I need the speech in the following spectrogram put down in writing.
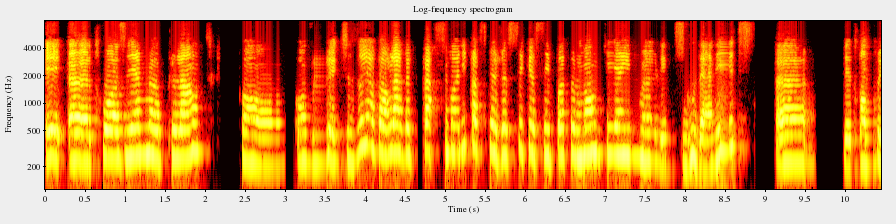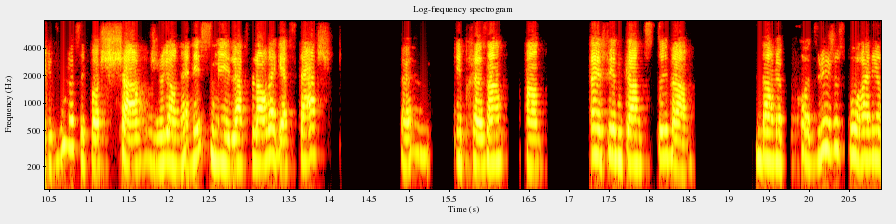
Et euh, troisième plante qu'on voulait utiliser, encore là avec parcimonie, parce que je sais que c'est pas tout le monde qui aime les petits goûts d'anis. Euh, Détrompez-vous, là, c'est pas chargé en anis, mais la fleur d'agastache euh, est présente en infime quantité dans, dans le produit, juste pour aller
